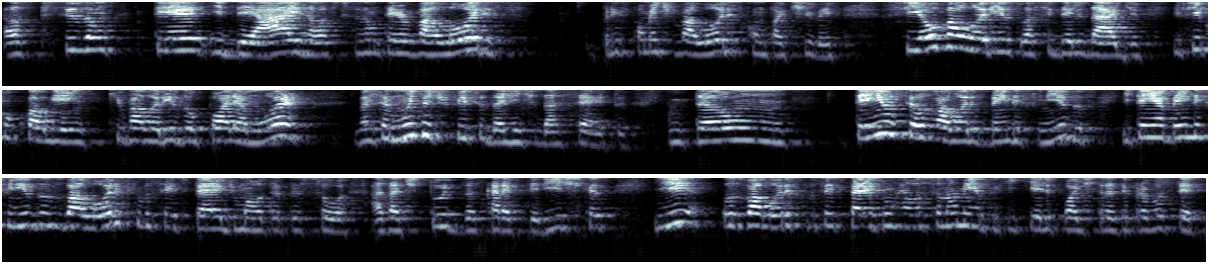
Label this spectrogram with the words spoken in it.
elas precisam ter ideais, elas precisam ter valores, principalmente valores compatíveis. Se eu valorizo a fidelidade e fico com alguém que valoriza o poliamor, vai ser muito difícil da gente dar certo. Então, tenha os seus valores bem definidos e tenha bem definidos os valores que você espera de uma outra pessoa, as atitudes, as características e os valores que você espera de um relacionamento, o que, que ele pode trazer para você.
